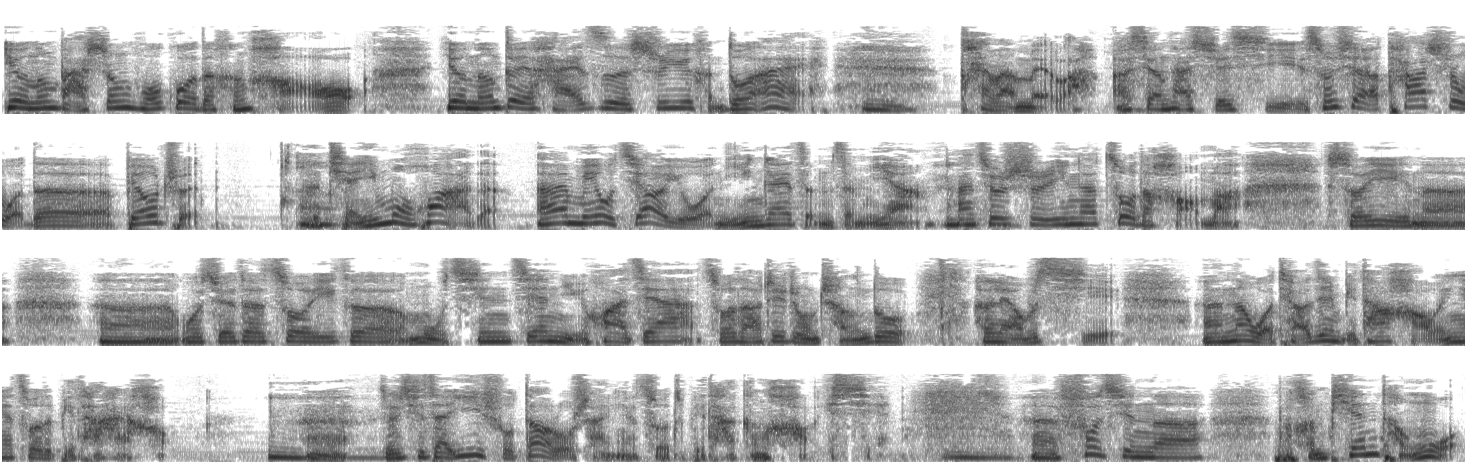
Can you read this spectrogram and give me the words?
又能把生活过得很好，又能对孩子施予很多爱，嗯，太完美了啊！向她学习，从小她是我的标准。啊潜移默化的，他没有教育我你应该怎么怎么样，嗯。他就是因为他做得好嘛，所以呢，呃，我觉得做一个母亲兼女画家做到这种程度很了不起，呃，那我条件比他好，我应该做的比他还好。嗯，尤其在艺术道路上，应该做的比他更好一些。嗯，呃，父亲呢很偏疼我，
